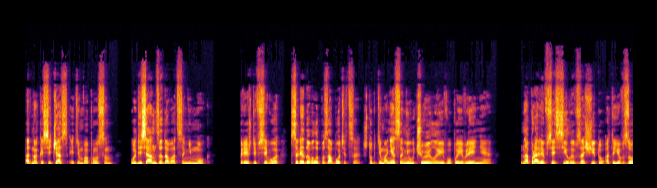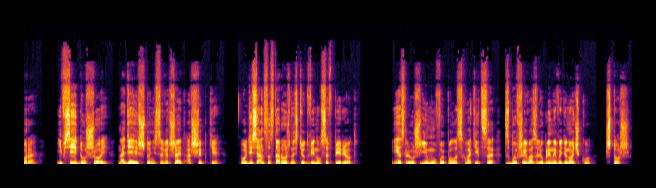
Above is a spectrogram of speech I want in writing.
Однако сейчас этим вопросом Ульдисян задаваться не мог. Прежде всего, следовало позаботиться, чтобы Демонесса не учуяла его появление. Направив все силы в защиту от ее взора и всей душой, надеясь, что не совершает ошибки, Ульдисян с осторожностью двинулся вперед. Если уж ему выпало схватиться с бывшей возлюбленной в одиночку, что ж,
